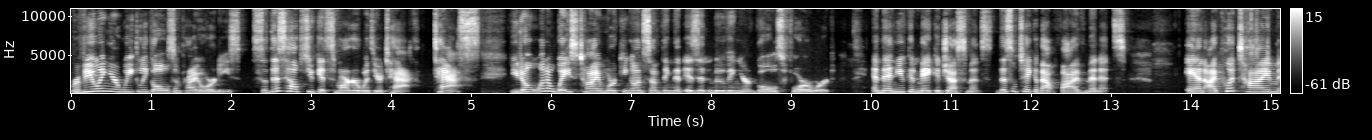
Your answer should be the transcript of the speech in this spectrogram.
Reviewing your weekly goals and priorities. So this helps you get smarter with your ta- tasks. You don't want to waste time working on something that isn't moving your goals forward. And then you can make adjustments. This will take about five minutes. And i put time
